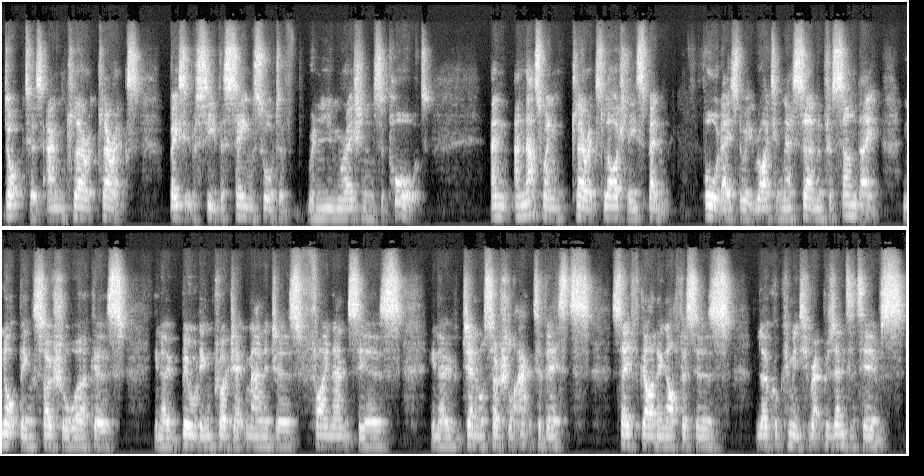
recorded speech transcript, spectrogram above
doctors, and cler- clerics basically received the same sort of remuneration and support. And, and that's when clerics largely spent four days a week writing their sermon for Sunday, not being social workers, you know, building project managers, financiers, you know, general social activists, safeguarding officers, local community representatives,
